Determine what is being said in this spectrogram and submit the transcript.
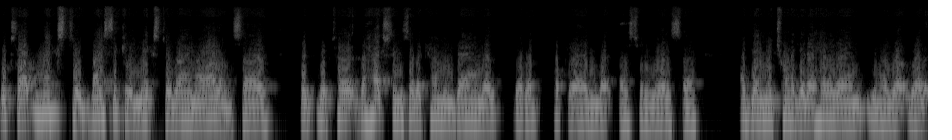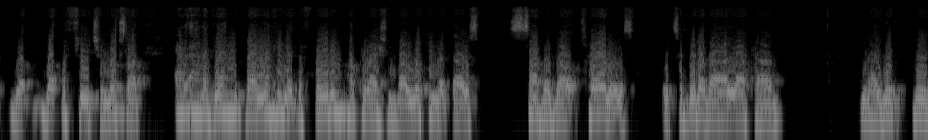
looks like next to, basically next to Raine Island. So the, the, the hatchlings that are coming down that, that are populating that, those sort of waters. So again, we're trying to get our head around, you know, what, what, what, what the future looks like. And, and again, by looking at the feeding population, by looking at those sub-adult turtles, it's a bit of a, like a, you know, we, we,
